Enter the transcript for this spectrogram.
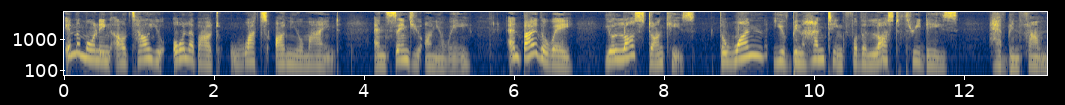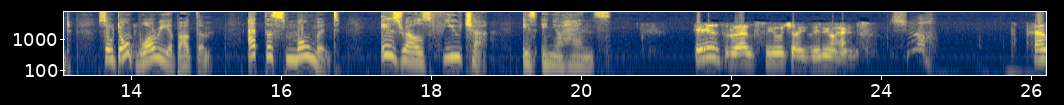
In the morning, I'll tell you all about what's on your mind and send you on your way. And by the way, your lost donkeys, the one you've been hunting for the last three days, have been found. So don't worry about them. At this moment, Israel's future is in your hands. Israel's future is in your hands. Sure. As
